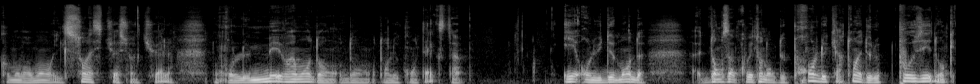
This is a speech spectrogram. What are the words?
comment vraiment il sent la situation actuelle. Donc on le met vraiment dans, le contexte et on lui demande euh, dans un premier temps donc de prendre le carton et de le poser donc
